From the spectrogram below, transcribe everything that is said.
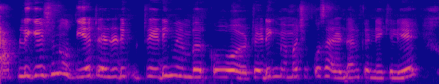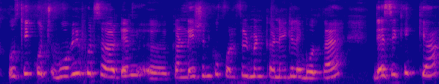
एप्लीकेशन होती है ट्रेडिंग मेंबर को ट्रेडिंग मेंबरशिप को सरेंडर करने के लिए, उसकी कुछ, वो भी कुछ सर्टेन कंडीशन को फुलफिलमेंट करने के लिए बोलता है। जैसे कि क्या,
